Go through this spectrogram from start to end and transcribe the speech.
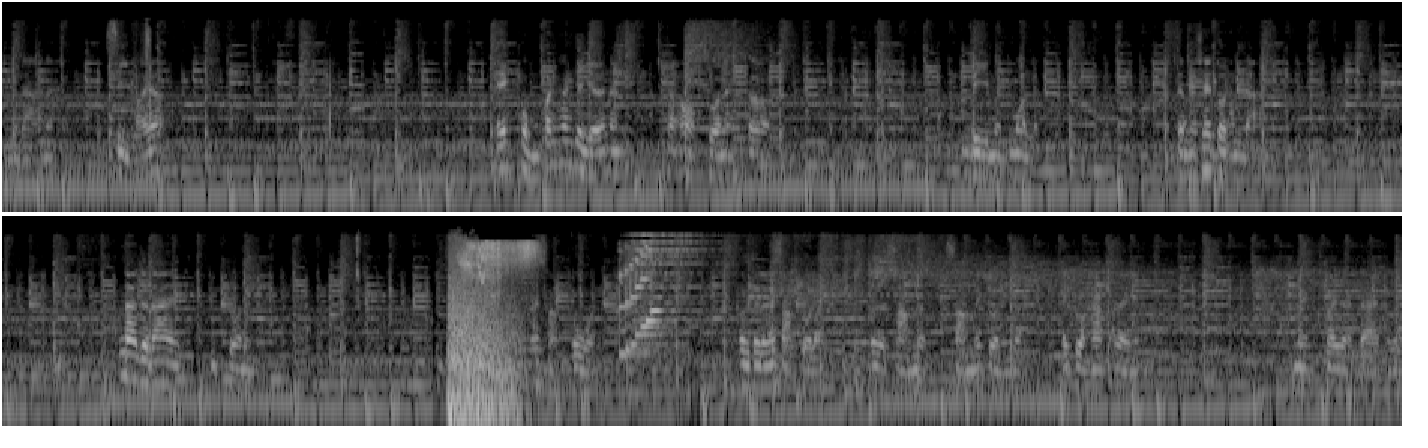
ธรรมดานะสี่ร้อยอะเอ็กผมค่อนข้างจะเยอะนะ ถ้าออกตัวนั้นก็ ดีเหมือนหมดเลยแต่ไม่ใช่ตัวธรรมดา น่าจะได้อีกตัวหนึงได้สามตัว เออจะได้สามตัวแล้ว เออซ้ำเลยซ้ำไอตัวนี้ละไอตัวฮักอะไรเนี่ย ไม่ค่อยอยากได้เท่าไหร่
